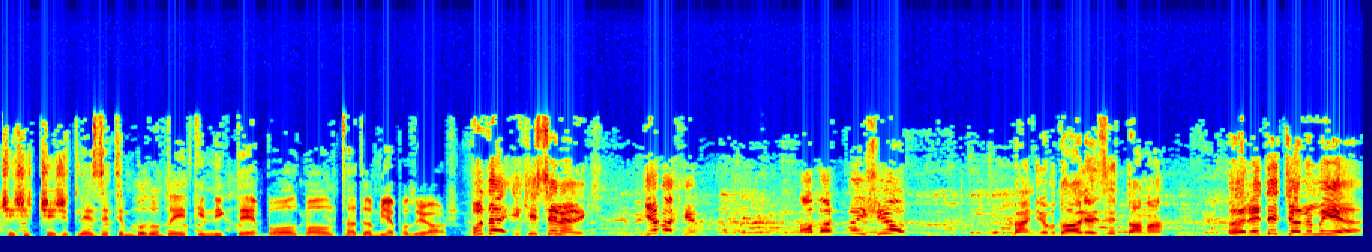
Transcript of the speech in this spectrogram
Çeşit çeşit lezzetin bulunduğu etkinlikte bol bol tadım yapılıyor. Bu da iki senelik. Ye bakayım. Abartma işi yok. Bence bu daha lezzetli ama. Öyle de canımı ye.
